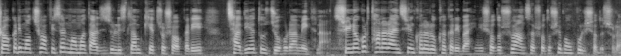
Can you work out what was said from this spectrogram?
সহকারী মৎস্য অফিসার মোহাম্মদ আজিজুল ইসলাম, ক্ষেত্র সহকারী ছাদিয়াতুজ জোহরা মেঘনা। শ্রীনগর থানার আইন শৃঙ্খলা রক্ষাকারী বাহিনীর সদস্য, আনসার সদস্য এবং পুলিশ সদস্যরা।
